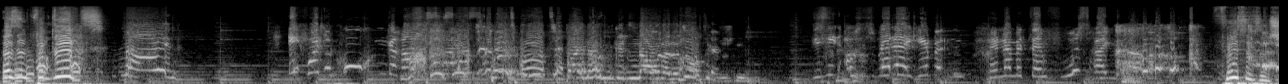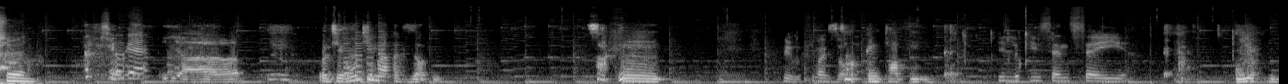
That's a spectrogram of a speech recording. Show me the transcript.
das sind Verblitz. Nein! Eine Torte? Beide haben genau deine Torte geschnitten. Die sieht aus, als wäre da jemand, wenn er mit seinem Fuß reinkommt. Füße sind schön. Junge. Ja. Und Hiruki mag Socken. Socken. Ich mag so. Socken toppen. Hiluki Sensei. Liluki.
